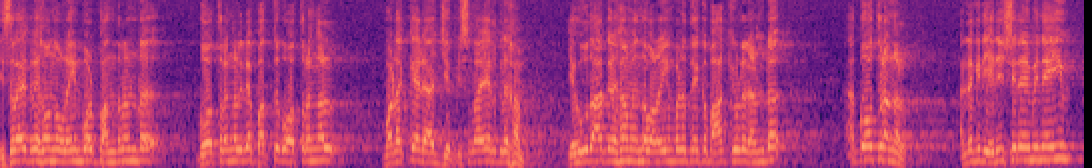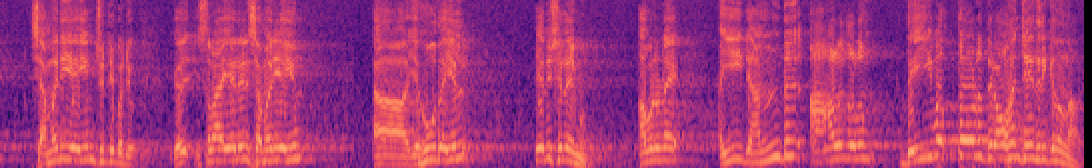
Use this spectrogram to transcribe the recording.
ഇസ്രായേൽ ഗ്രഹം എന്ന് പറയുമ്പോൾ പന്ത്രണ്ട് ഗോത്രങ്ങളിലെ പത്ത് ഗോത്രങ്ങൾ വടക്കേ രാജ്യം ഇസ്രായേൽ ഗ്രഹം യഹൂദാഗ്രഹം എന്ന് പറയുമ്പോഴത്തേക്ക് ബാക്കിയുള്ള രണ്ട് ഗോത്രങ്ങൾ. അല്ലെങ്കിൽ എരുശലേമിനെയും ശമരിയെയും ചുറ്റിപ്പറ്റും. ഇസ്രായേലിൽ ശമരിയെയും യഹൂദയിൽ എരുശലേമും അവരുടെ ഈ രണ്ട് ആളുകളും ദൈവത്തോട് ദ്രോഹം ചെയ്തിരിക്കുന്നതാണ്.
